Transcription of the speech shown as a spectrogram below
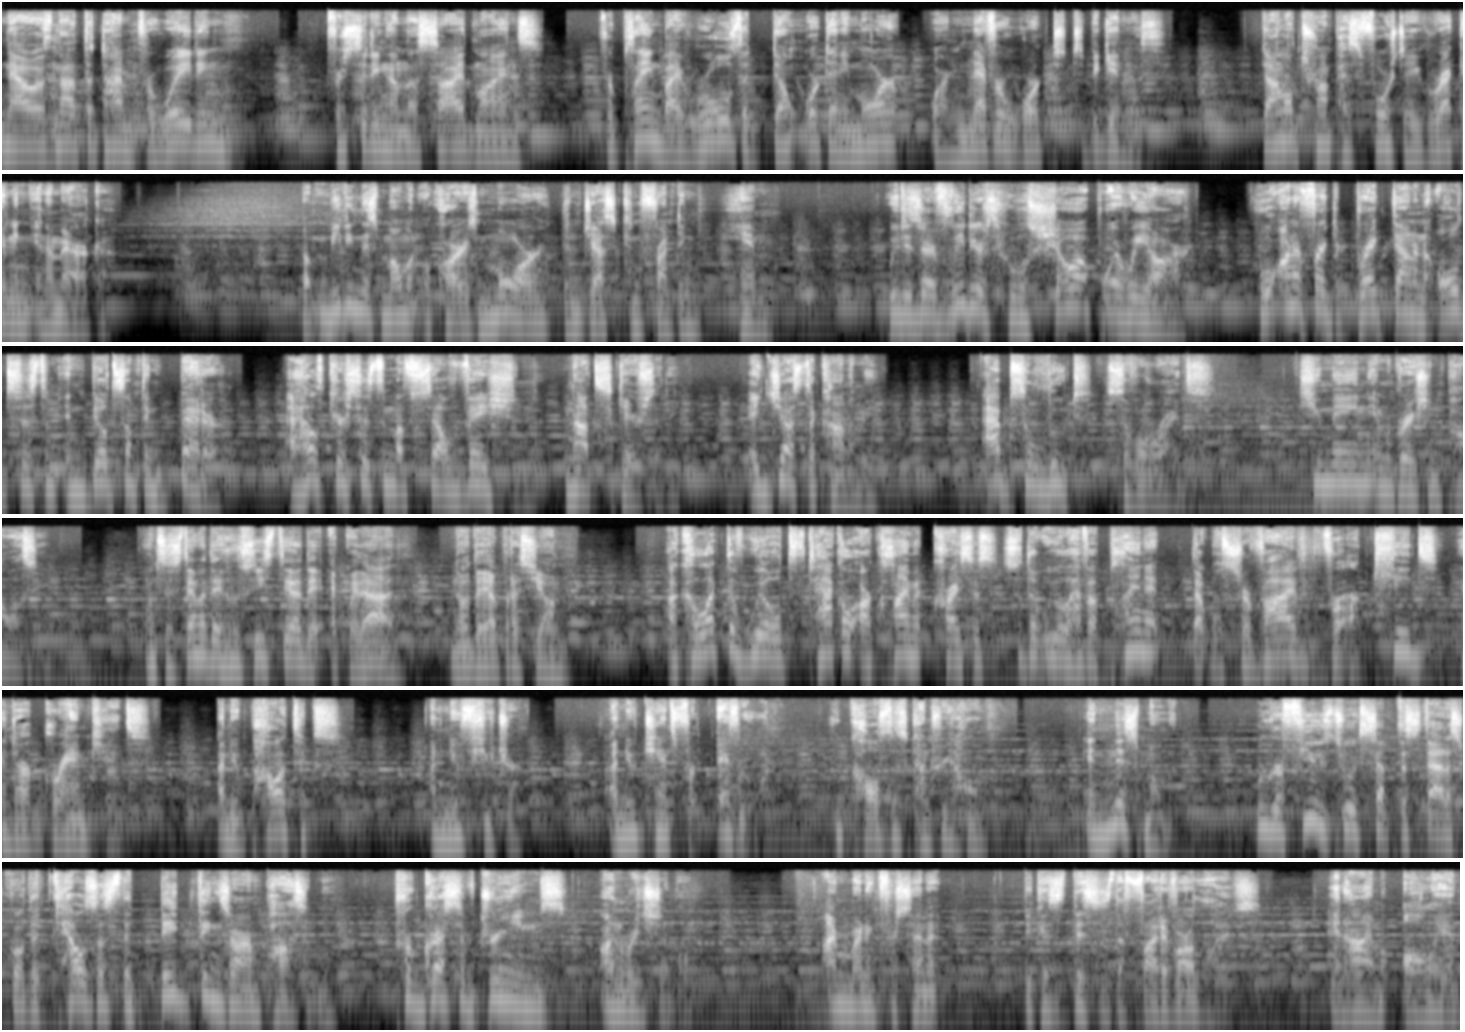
Now is not the time for waiting, for sitting on the sidelines, for playing by rules that don't work anymore or never worked to begin with. Donald Trump has forced a reckoning in America. But meeting this moment requires more than just confronting him. We deserve leaders who will show up where we are, who aren't afraid to break down an old system and build something better. A healthcare system of salvation, not scarcity. A just economy. Absolute civil rights. Humane immigration policy. Un sistema de justicia de equidad, no de opresión. A collective will to tackle our climate crisis so that we will have a planet that will survive for our kids and our grandkids. A new politics, a new future, a new chance for everyone who calls this country home. In this moment, we refuse to accept the status quo that tells us that big things are impossible, progressive dreams unreachable. I'm running for Senate because this is the fight of our lives, and I'm all in.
